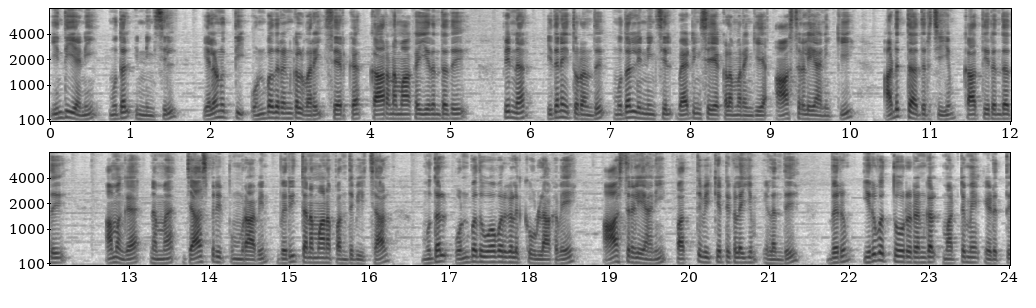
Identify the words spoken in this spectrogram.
இந்திய அணி முதல் இன்னிங்ஸில் எழுநூற்றி ஒன்பது ரன்கள் வரை சேர்க்க காரணமாக இருந்தது. பின்னர் இதனைத் தொடர்ந்து முதல் இன்னிங்ஸில் பேட்டிங் செய்ய களமிறங்கிய ஆஸ்திரேலிய அணிக்கு அடுத்த அதிர்ச்சியும் காத்திருந்தது. ஆமாங்க நம்ம ஜாஸ்பிரிட் பும்ராவின் வெறித்தனமான பந்து வீச்சால் முதல் ஒன்பது ஓவர்களுக்கு உள்ளாகவே ஆஸ்திரேலிய அணி பத்து விக்கெட்டுகளையும் இழந்து வெறும் இருபத்தோரு ரன்கள் மட்டுமே எடுத்து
